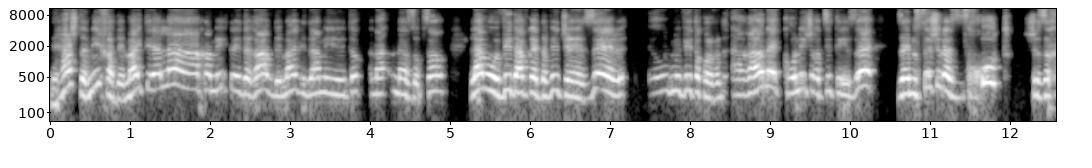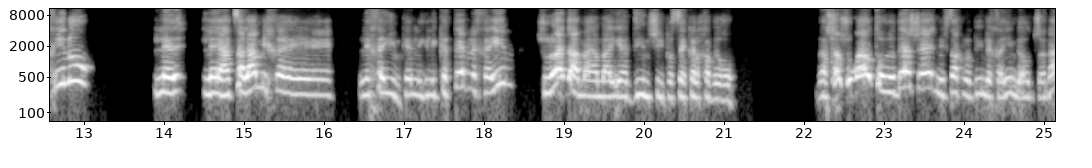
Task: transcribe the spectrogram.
והשתא ניחא דמייטי הלך, המילתא דרב דמייטי דמי, נעזוב, בסדר? למה הוא הביא דווקא את דוד שזה, הוא מביא את הכל, אבל הרעיון העקרוני שרציתי זה, זה הנושא של הזכות שזכינו להצלה מח... לחיים, כן? להיכתב לחיים, שהוא לא ידע מה, מה יהיה הדין שייפסק על חברו. ועכשיו שהוא רואה אותו, הוא יודע שנפסק לו דין לחיים בעוד שנה,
